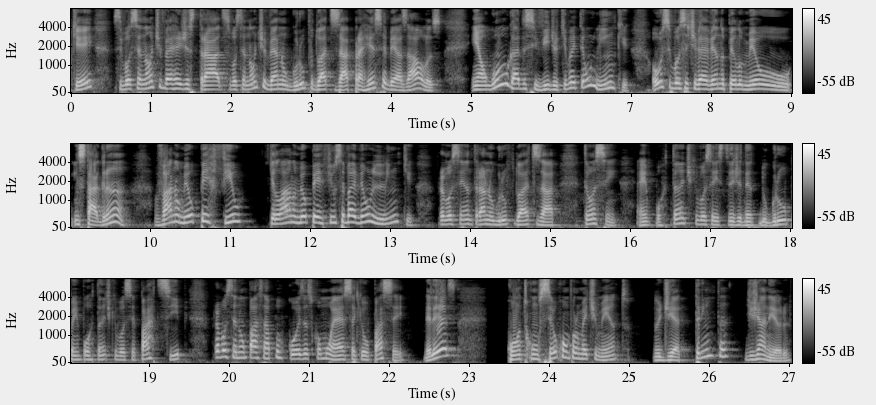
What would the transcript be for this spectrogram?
ok? Se você não tiver registrado, se você não tiver no grupo do WhatsApp para receber as aulas, em algum lugar desse vídeo aqui vai ter um link. Ou se você estiver vendo pelo meu Instagram, vá no meu perfil, que lá no meu perfil você vai ver um link para você entrar no grupo do WhatsApp. Então assim, é importante que você esteja dentro do grupo, é importante que você participe para você não passar por coisas como essa que eu passei. Beleza? Conto com o seu comprometimento no dia 30 de janeiro.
